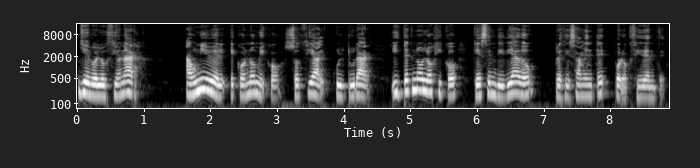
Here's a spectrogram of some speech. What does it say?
y evolucionar a un nivel económico, social, cultural y tecnológico que es envidiado precisamente por Occidente.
